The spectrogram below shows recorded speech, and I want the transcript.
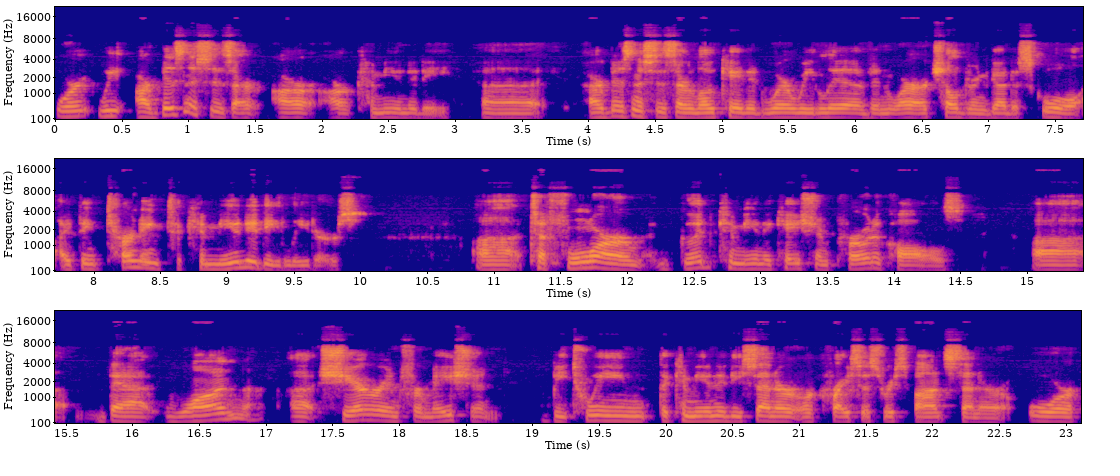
we're we our businesses are our, our community. Uh, our businesses are located where we live and where our children go to school. I think turning to community leaders uh, to form good communication protocols uh, that one uh, share information between the community center or crisis response center or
